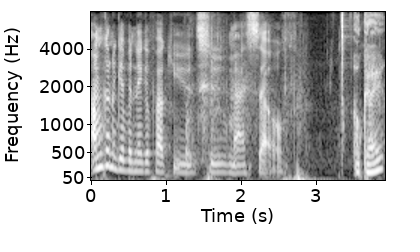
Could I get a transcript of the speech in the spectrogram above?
I'm gonna give a nigga fuck you to myself. Okay,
